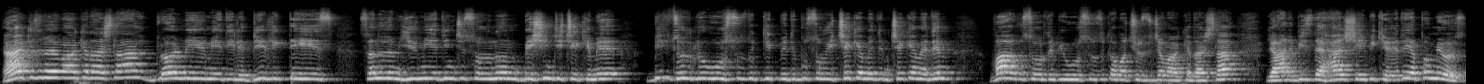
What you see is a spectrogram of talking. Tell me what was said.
Herkese merhaba arkadaşlar. Bölme 27 ile birlikteyiz. Sanırım 27. sorunun 5. çekimi. Bir türlü uğursuzluk gitmedi. Bu soruyu çekemedim, çekemedim. Var bu soruda bir uğursuzluk ama çözeceğim arkadaşlar. Yani biz de her şeyi bir kere de yapamıyoruz.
